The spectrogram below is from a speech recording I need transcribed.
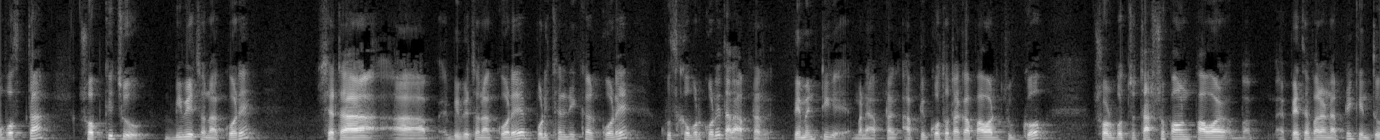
অবস্থা সব কিছু বিবেচনা করে সেটা বিবেচনা করে, পরীক্ষা নিরীক্ষা করে, খোঁজখবর করে তারা আপনার পেমেন্টটি মানে আপনার, আপনি কত টাকা পাওয়ার যোগ্য, সর্বোচ্চ চারশো পাউন্ড পাওয়ার পেতে পারেন আপনি, কিন্তু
